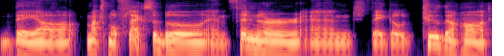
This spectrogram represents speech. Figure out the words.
they are much more flexible and thinner and they go to the heart.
